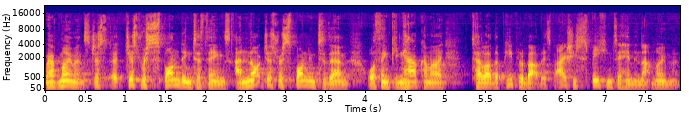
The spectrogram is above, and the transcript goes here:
We have moments just, uh, just responding to things and not just responding to them or thinking, how can I tell other people about this, but actually speaking to him in that moment.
